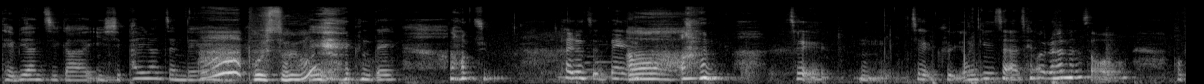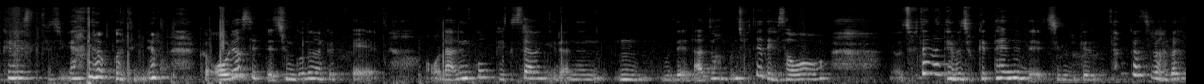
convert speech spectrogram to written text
데뷔한 지가 28년째인데 벌써요? 네 근데 어, 지금 8년째인데 아, 제, 음, 제그 연기자 생활을 하면서 버킷리스트 중에 하나였거든요. 그 어렸을 때 중고등학교 때 어, 나는 꼭 백상이라는 음, 무대 나도 한번 초대돼서 초대만 되면 좋겠다 했는데 지금 이렇게 상까지 받아서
